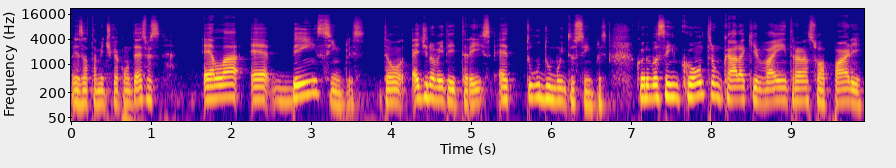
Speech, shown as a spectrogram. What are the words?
exatamente o que acontece, mas ela é bem simples. Então, é de 93, é tudo muito simples. Quando você encontra um cara que vai entrar na sua party,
